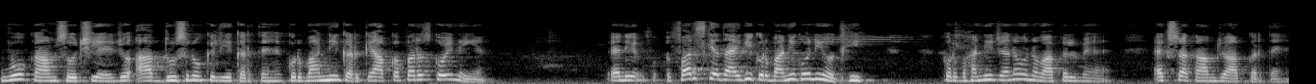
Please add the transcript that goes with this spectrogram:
وہ کام سوچیے جو آپ دوسروں کے لیے کرتے ہیں، قربانی کر کے آپ کا فرض کوئی نہیں ہے۔ یعنی فرض کی ادائیگی قربانی کو نہیں ہوتی۔ قربانی جو ہے نا وہ نوافل میں ہے۔ ایکسٹرا کام جو آپ کرتے ہیں۔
